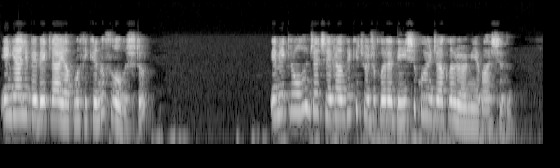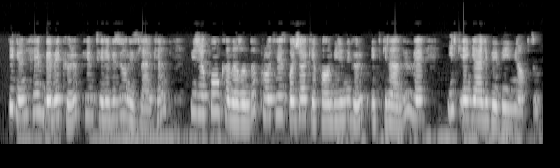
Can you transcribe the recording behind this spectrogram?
Engelli bebekler yapma fikri nasıl oluştu? Emekli olunca çevremdeki çocuklara değişik oyuncaklar örmeye başladım. Bir gün hem bebek örüp hem televizyon izlerken bir Japon kanalında protez bacak yapan birini görüp etkilendim ve ilk engelli bebeğim yaptım.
